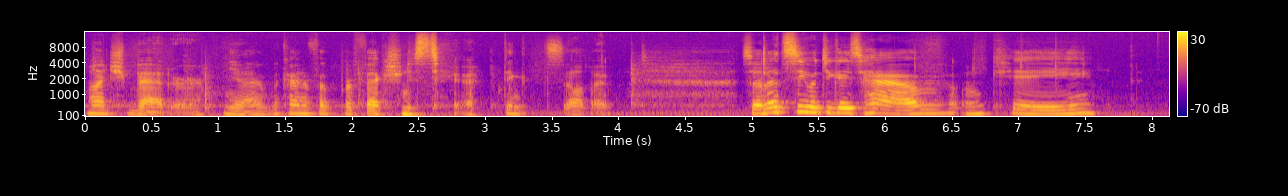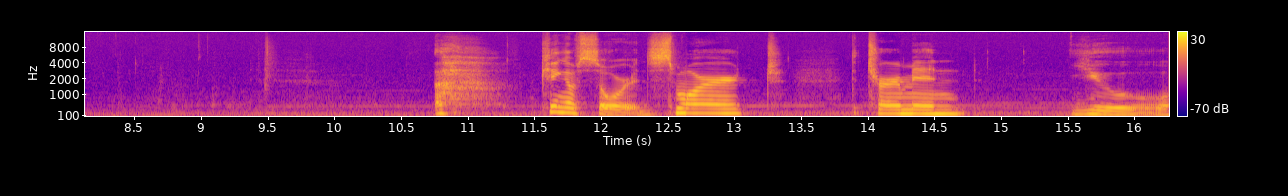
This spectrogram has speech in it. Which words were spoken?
Much better. Yeah, I'm kind of a perfectionist here. I think it's okay. So let's see what you guys have. Okay. King of Swords, smart, determined. You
